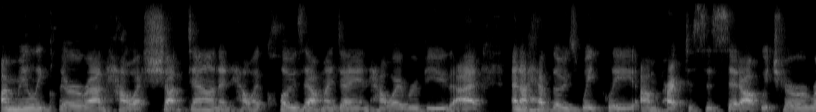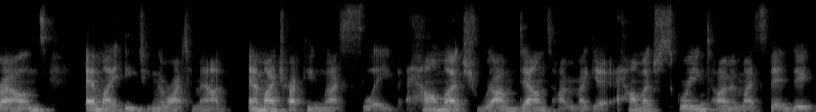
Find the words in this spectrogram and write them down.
I'm really clear around how I shut down and how I close out my day and how I review that. And I have those weekly um, practices set up, which are around Am I eating the right amount? Am I tracking my sleep? How much um, downtime am I get? How much screen time am I spending?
